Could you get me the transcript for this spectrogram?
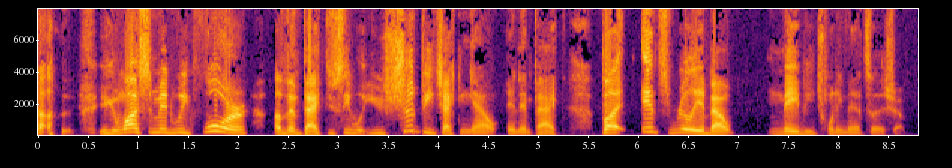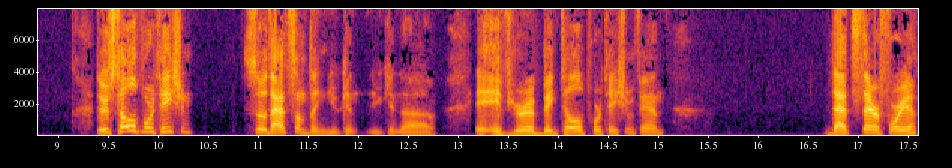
you can watch the midweek four of Impact to see what you should be checking out in Impact, but it's really about maybe 20 minutes of the show. There's teleportation, so that's something you can you can uh, if you're a big teleportation fan, that's there for you.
